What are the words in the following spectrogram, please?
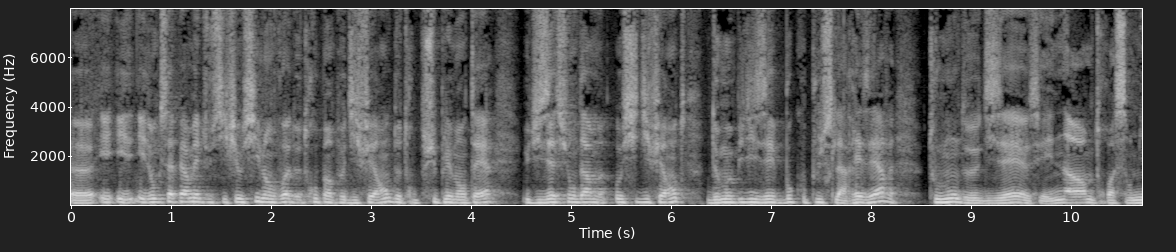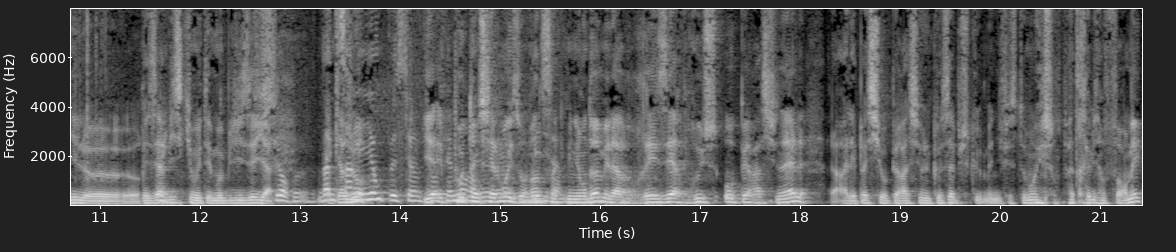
Euh, et, et, donc ça permet de justifier aussi l'envoi de troupes un peu différentes, de troupes supplémentaires, utilisation d'armes aussi différentes, de mobiliser beaucoup plus la réserve. Tout le monde disait c'est énorme, 300 000 euh, réservistes qui ont été mobilisés il y a Sur 25 millions il potentiellement ils ont 25 millions d'hommes et la réserve russe opérationnelle, alors elle n'est pas si opérationnelle que ça puisque manifestement ils sont pas très bien formés,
